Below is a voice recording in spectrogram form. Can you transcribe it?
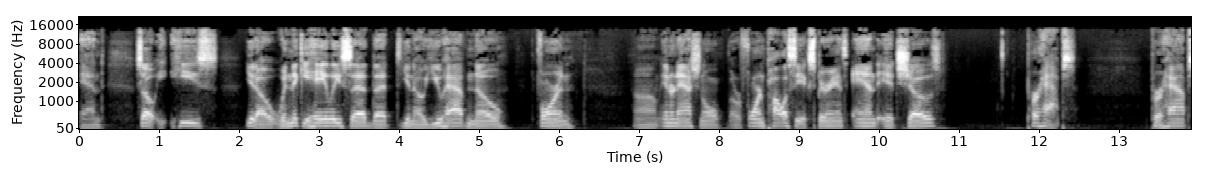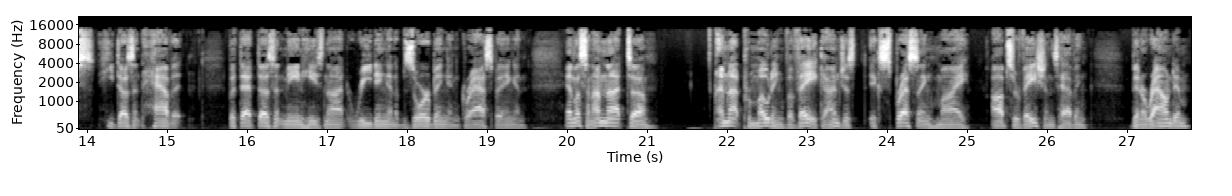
And so he's, you know, when Nikki Haley said that, you know, you have no foreign, um, international or foreign policy experience and it shows, perhaps, perhaps he doesn't have it. But that doesn't mean he's not reading and absorbing and grasping. And, and listen, I'm not, uh, I'm not promoting Vivek. I'm just expressing my observations, having been around him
